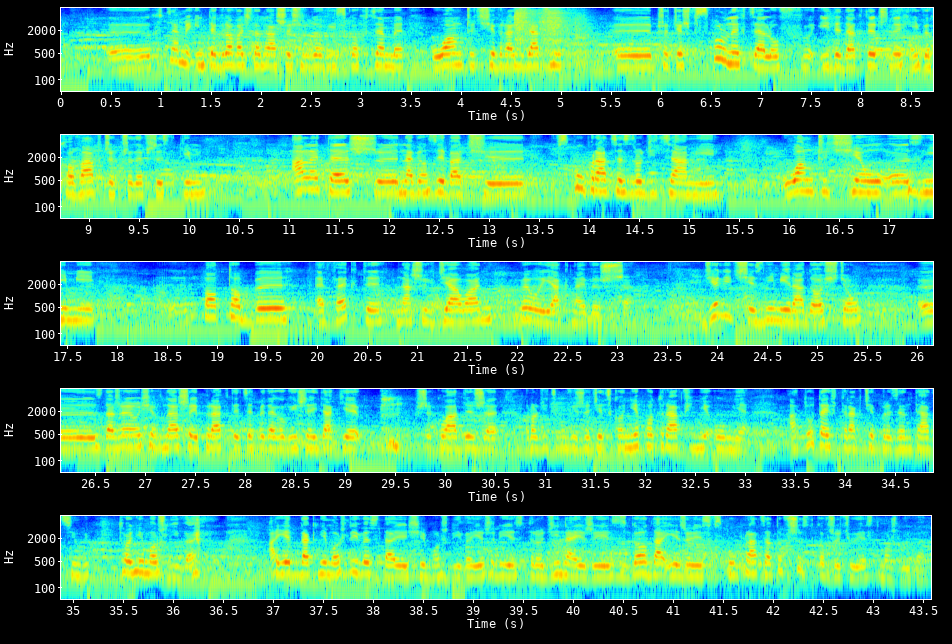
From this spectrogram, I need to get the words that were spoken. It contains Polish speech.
Chcemy integrować to nasze środowisko, chcemy łączyć się w realizacji przecież wspólnych celów i dydaktycznych, i wychowawczych przede wszystkim, ale też nawiązywać współpracę z rodzicami, łączyć się z nimi po to, by efekty naszych działań były jak najwyższe. Dzielić się z nimi radością. E, zdarzają się w naszej praktyce pedagogicznej takie przykłady, że rodzic mówi, że dziecko nie potrafi, nie umie, a tutaj w trakcie prezentacji mówi, to niemożliwe. A jednak niemożliwe staje się możliwe. Jeżeli jest rodzina, jeżeli jest zgoda, jeżeli jest współpraca, to wszystko w życiu jest możliwe.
